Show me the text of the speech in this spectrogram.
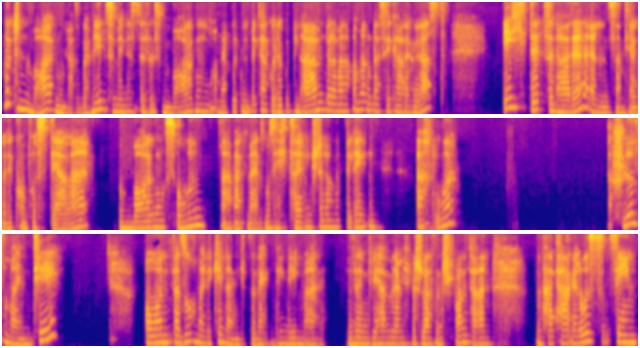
Guten Morgen, also bei mir zumindest ist es morgen oder guten Mittag oder guten Abend oder wann auch immer du das hier gerade hörst. Ich sitze gerade in Santiago de Compostela morgens um, ach warte mal, jetzt muss ich Zeitumstellung mit bedenken, 8 Uhr, schlürfe meinen Tee und versuche meine Kinder nicht zu wecken, die nebenan sind. Wir haben nämlich beschlossen, spontan ein paar Tage loszuziehen.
